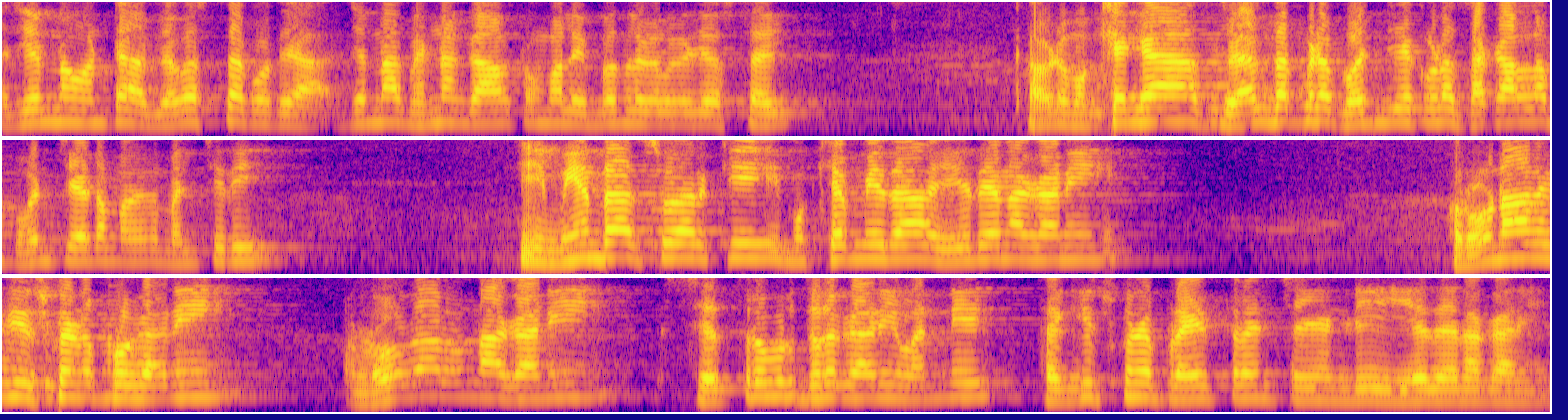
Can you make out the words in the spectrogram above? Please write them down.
అజీర్ణం అంటే ఆ వ్యవస్థ కొద్దిగా అజీర్ణ భిన్నం కావటం వల్ల ఇబ్బందులు కలుగజేస్తాయి. కాబట్టి ముఖ్యంగా వేళ తప్పిన భోజనం చేయకుండా సకాలంలో భోజనం చేయడం అనేది మంచిది. ఈ మీన రాశి వారికి ముఖ్యం మీద ఏదైనా కానీ రుణాన్ని తీసుకునేటప్పుడు కానీ రోగాలు ఉన్నా కానీ శత్రువృద్ధులు కానీ ఇవన్నీ తగ్గించుకునే ప్రయత్నం చేయండి ఏదైనా కానీ.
